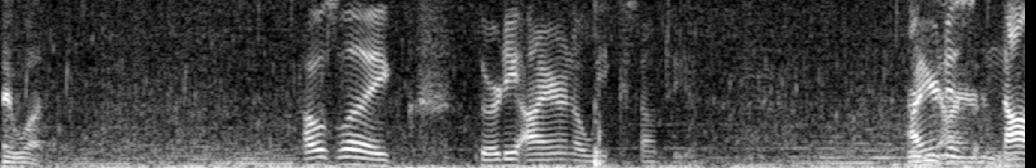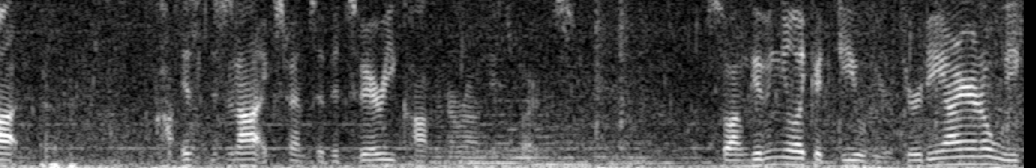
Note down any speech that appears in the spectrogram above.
Hey, what? How's like 30 iron a week sound to you? 30 Iron is iron not is, is not expensive. It's very common around these parts. So I'm giving you like a deal here. 30 iron a week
